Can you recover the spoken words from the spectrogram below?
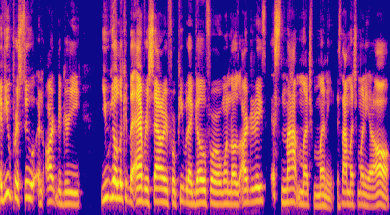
if you pursue an art degree you go look at the average salary for people that go for one of those art degrees, it's not much money. It's not much money at all.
